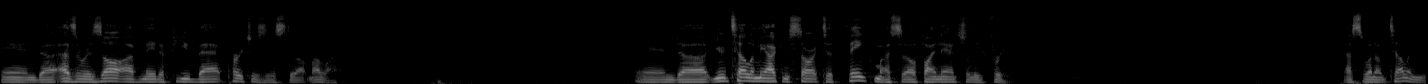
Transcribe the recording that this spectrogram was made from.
And uh, as a result, I've made a few bad purchases throughout my life. And uh, you're telling me I can start to think myself financially free. That's what I'm telling you.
